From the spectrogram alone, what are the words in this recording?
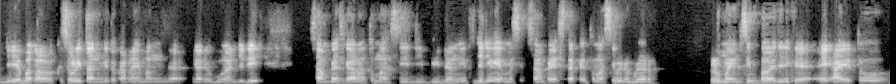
dia bakal kesulitan gitu karena emang nggak ada hubungan. Jadi sampai sekarang tuh masih di bidang itu jadi kayak masih, sampai step itu masih benar-benar lumayan simpel jadi kayak AI itu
